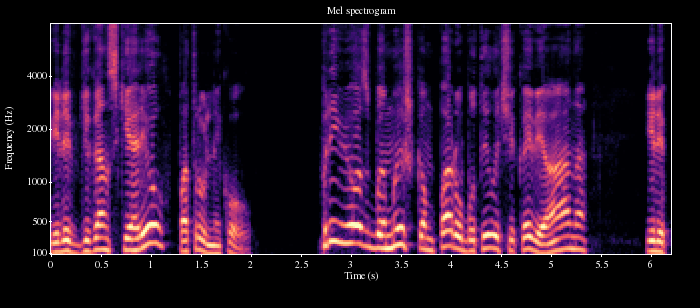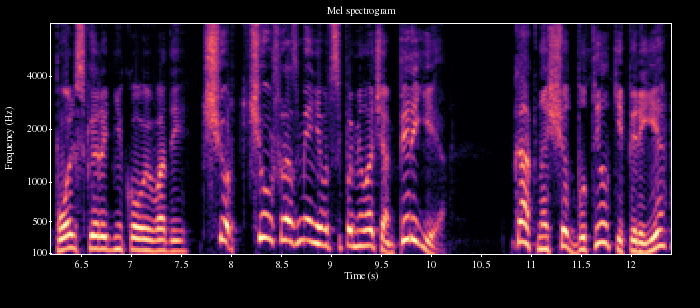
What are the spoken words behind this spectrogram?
или в Гигантский Орел, патрульный Коул? Привез бы мышкам пару бутылочек авиана или польской родниковой воды. Черт, чего уж размениваться по мелочам? Перье! Как насчет бутылки перье?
